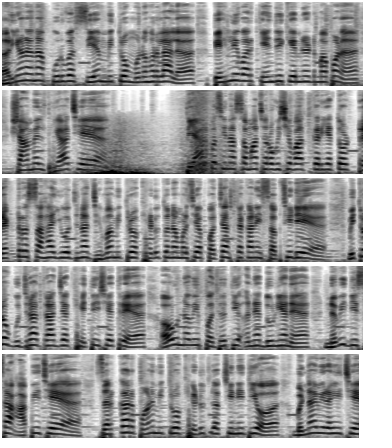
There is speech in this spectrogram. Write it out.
હરિયાણાના પૂર્વ સીએમ મિત્રો મનોહરલાલ પહેલીવાર કેન્દ્રીય કેબિનેટમાં પણ સામેલ થયા છે. ત્યાર પછીના સમાચારો વિશે વાત કરીએ તો ટ્રેક્ટર સહાય યોજના જેમાં મિત્રો ખેડૂતોને મળશે પચાસ ટકાની સબસિડી. મિત્રો, ગુજરાત રાજ્ય ખેતી ક્ષેત્રે અવનવી પદ્ધતિ અને દુનિયાને નવી દિશા આપી છે. સરકાર પણ મિત્રો ખેડૂતલક્ષી નીતિઓ બનાવી રહી છે.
